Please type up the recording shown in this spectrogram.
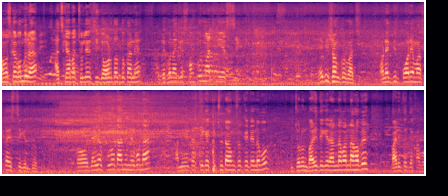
নমস্কার বন্ধুরা, আজকে আবার চলে এসেছি জহরদার দোকানে। দেখুন, আজকে শঙ্কর মাছ নিয়ে এসেছে। হেভি শঙ্কর মাছ। অনেকদিন পরে মাছটা এসছে কিন্তু। তো যাই হোক, পুরোটা আমি নেব না। আমি এটার থেকে কিছুটা অংশ কেটে নেব। তো চলুন, বাড়ি থেকে রান্না বান্না হবে। বাড়িতে দেখাবো।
